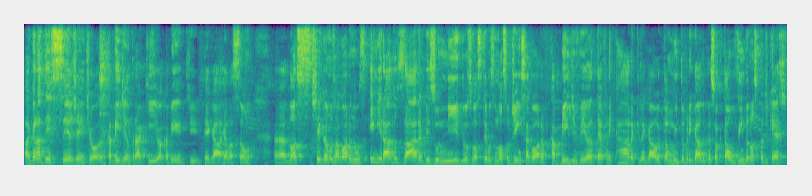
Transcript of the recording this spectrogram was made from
agradecer, gente. Eu acabei de entrar aqui, eu acabei de pegar a relação. Uh, nós chegamos agora nos Emirados Árabes Unidos. Nós temos nossa audiência agora. Acabei de ver, até falei, cara, que legal. Então, muito obrigado, pessoal que está ouvindo o nosso podcast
